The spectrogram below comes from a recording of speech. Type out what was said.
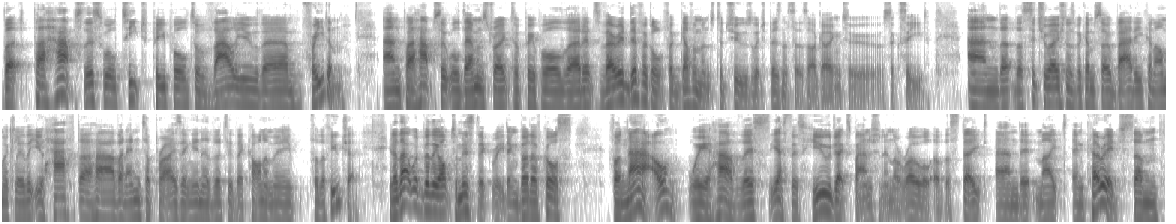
but perhaps this will teach people to value their freedom. And perhaps it will demonstrate to people that it's very difficult for governments to choose which businesses are going to succeed. And that the situation has become so bad economically that you have to have an enterprising, innovative economy for the future. You know, that would be the optimistic reading, but of course, for now, we have this, yes, this huge expansion in the role of the state, and it might encourage some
